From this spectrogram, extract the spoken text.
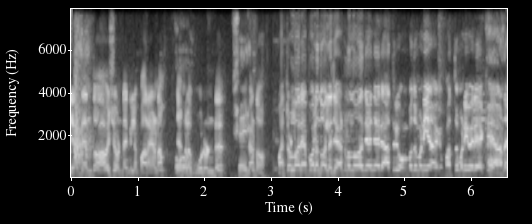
ചേട്ടൻ എന്തോ ആവശ്യം ഉണ്ടെങ്കിലും പറയണം. ഞങ്ങൾ കൂടുണ്ട് കേട്ടോ? മറ്റുള്ളവരെ പോലെ ഒന്നുമല്ല ചേട്ടൻ എന്ന് പറഞ്ഞു കഴിഞ്ഞാൽ രാത്രി ഒമ്പത് മണി പത്ത് മണി വരെയൊക്കെയാണ്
